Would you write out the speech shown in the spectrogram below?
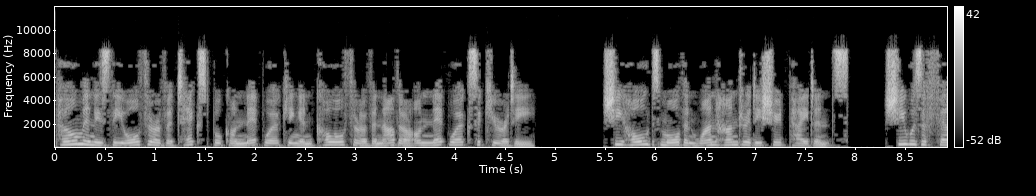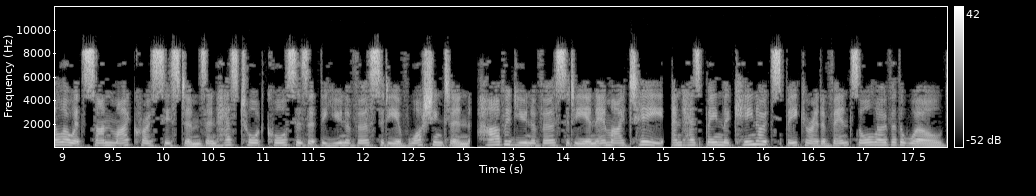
Perlman is the author of a textbook on networking and co-author of another on network security. She holds more than 100 issued patents. She was a fellow at Sun Microsystems and has taught courses at the University of Washington, Harvard University and MIT, and has been the keynote speaker at events all over the world.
